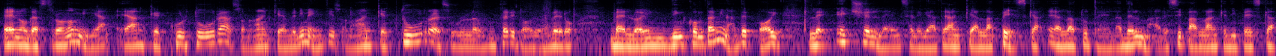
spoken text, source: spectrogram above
enogastronomia e anche cultura, sono anche avvenimenti, sono anche tour su un territorio davvero bello e incontaminato e poi le eccellenze legate anche alla pesca e alla tutela del mare. Si parla anche di pesca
